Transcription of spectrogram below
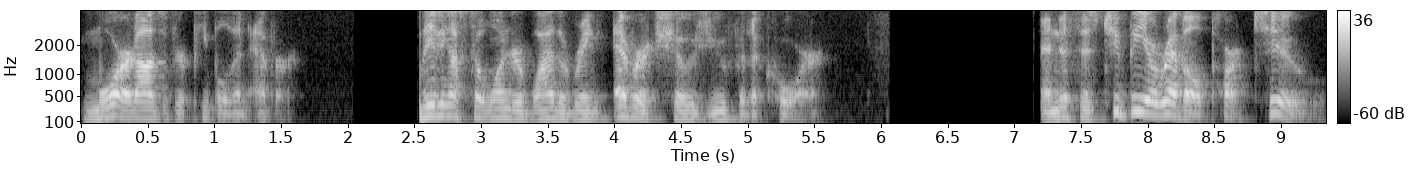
more at odds with your people than ever, leaving us to wonder why the ring ever chose you for the core. And this is To Be a Rebel, Part 2,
